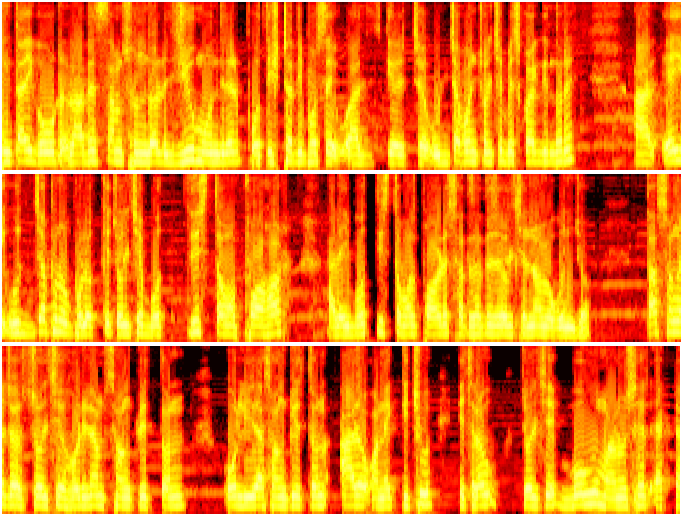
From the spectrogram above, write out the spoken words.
নিতাই গৌড়, রাধেশ্যাম সুন্দর জিউ মন্দিরের প্রতিষ্ঠা দিবসে আজকে হচ্ছে উদযাপন চলছে বেশ কয়েকদিন ধরে। আর এই উদযাপন উপলক্ষে চলছে বত্রিশতম প্রহর, আর এই বত্রিশতম প্রহরের সাথে সাথে চলছে নবগুঞ্জ তার সঙ্গে চলছে হরিনাম সংকীর্তন ও লীলা সংকীর্তন, আরও অনেক কিছু। এছাড়াও চলছে বহু মানুষের একটা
